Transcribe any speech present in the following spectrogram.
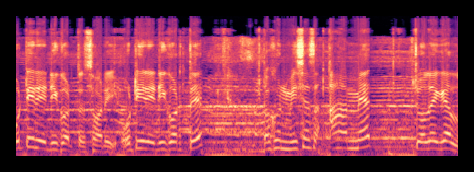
ওটি রেডি করতে সরি ওটি রেডি করতে। তখন মিসেস আহমেদ চলে গেল।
